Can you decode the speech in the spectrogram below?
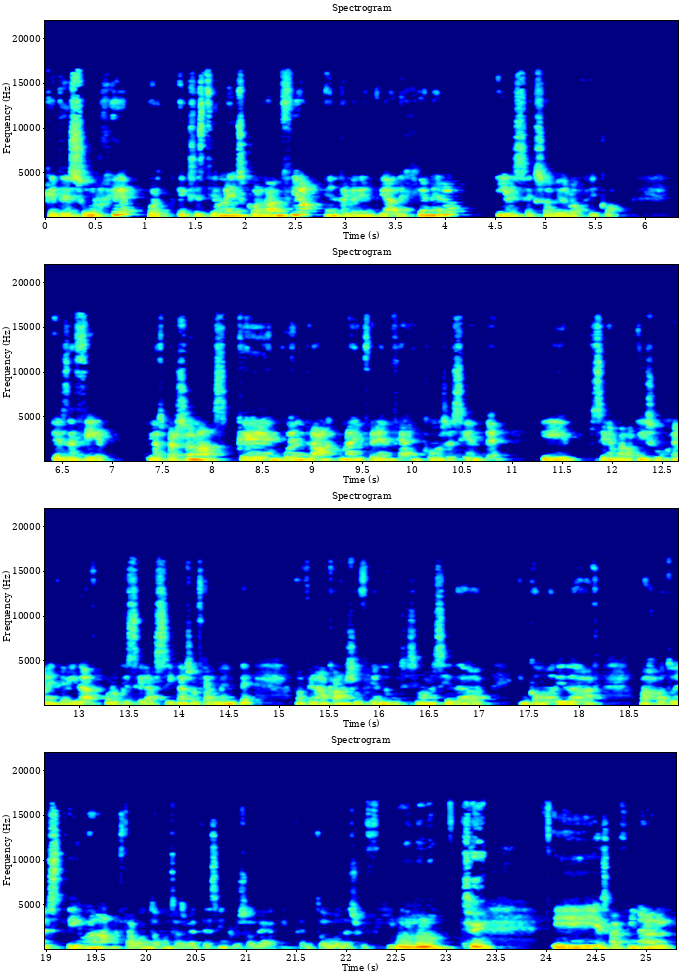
que te surge por existir una discordancia entre la identidad de género y el sexo biológico. Es decir, las personas que encuentran una diferencia en cómo se sienten y, sin embargo, y su genitalidad o lo que se le asigna socialmente, al final acaban sufriendo muchísima ansiedad, incomodidad, baja autoestima, hasta punto muchas veces incluso de intentos de suicidio. Sí. Y es al final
